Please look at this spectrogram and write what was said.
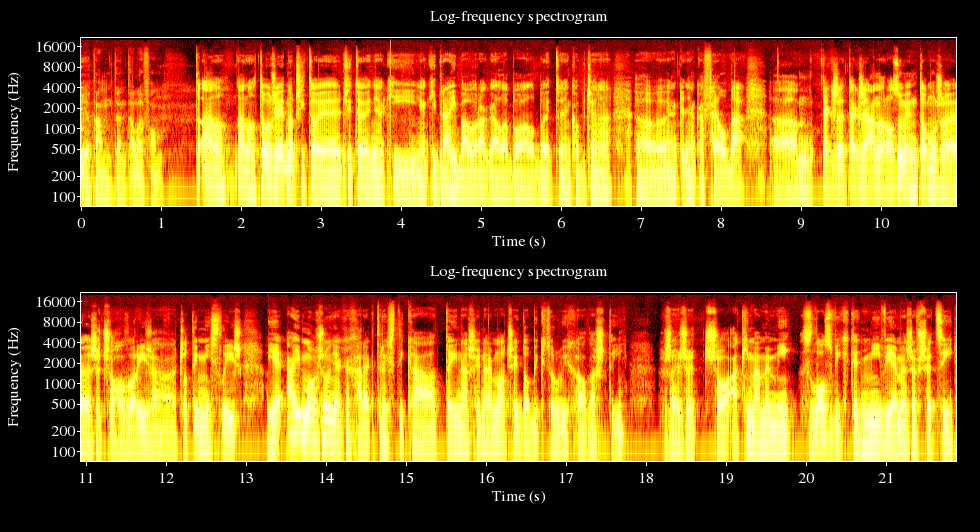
je tam ten telefón. To, áno, áno, to už je jedno, či to je, či to je nejaký, nejaký drahý Bavorak, alebo, alebo je to nejaká obyčajná uh, nejaká, nejaká Felda. Um, takže, takže áno, rozumiem tomu, že, že čo hovoríš a čo ty myslíš. Je aj možno nejaká charakteristika tej našej najmladšej doby, ktorú vychovávaš ty? Že, že čo, aký máme my zlozvyk, keď my vieme, že všetci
